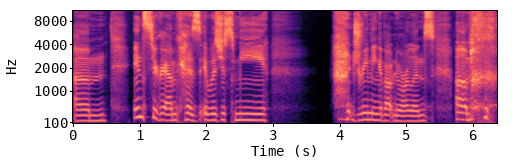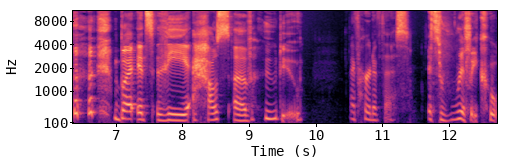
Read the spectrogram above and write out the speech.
um instagram because it was just me dreaming about new orleans um but it's the house of hoodoo I've heard of this. It's really cool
